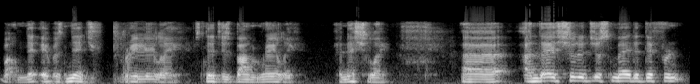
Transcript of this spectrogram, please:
Well, it was Nidge really. It's Nidge's band really initially, uh, and they should have just made a different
